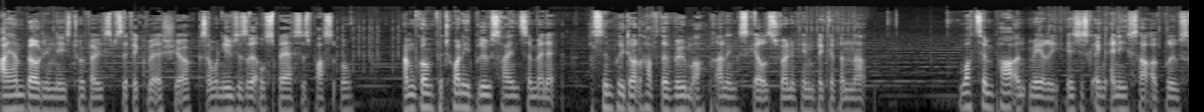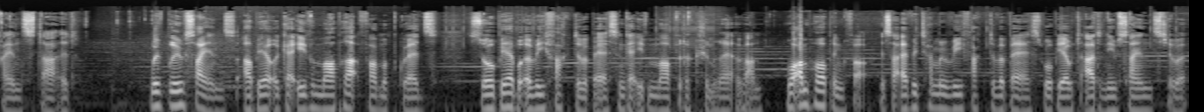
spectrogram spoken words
I am building these to a very specific ratio because I want to use as little space as possible. I'm going for 20 blue science a minute, I simply don't have the room or planning skills for anything bigger than that. What's important really is just getting any sort of blue science started. With Blue Science, I'll be able to get even more platform upgrades, so we'll be able to refactor the base and get even more production later on. What I'm hoping for is that every time we refactor the base, we'll be able to add a new science to it.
